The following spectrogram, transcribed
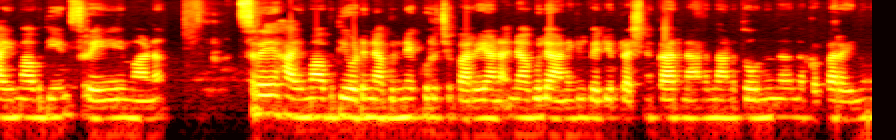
ഹൈമാവതിയും ശ്രേയയുമാണ്. ശ്രേയ ഹൈമാവതിയോട് നകുലിനെ കുറിച്ച് പറയാണ്. നകുലാണെങ്കിൽ വലിയ പ്രശ്നക്കാരനാണെന്നാണ് തോന്നുന്നതെന്നൊക്കെ പറയുന്നു.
